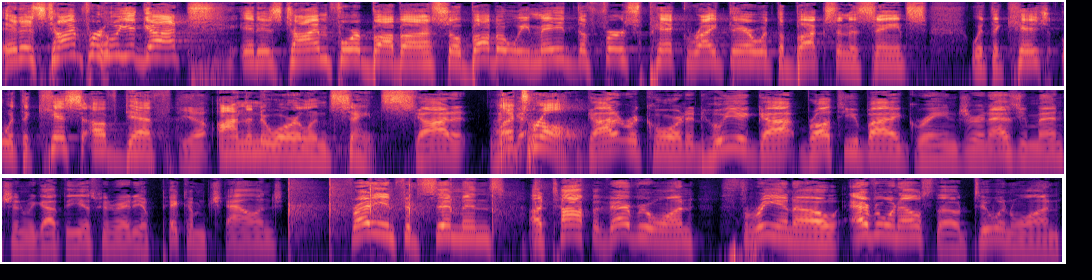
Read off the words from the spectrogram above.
It is time for who you got. It is time for Bubba. So Bubba, we made the first pick right there with the Bucs and the Saints with the kiss with the kiss of death yep. on the New Orleans Saints. Got it. Let's got, roll. Got it recorded. Who you got? Brought to you by Grainger. And as you mentioned, we got the ESPN Radio Pick'em Challenge. Freddie and Fitzsimmons atop of everyone, three and zero. Oh. Everyone else though, two and one.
